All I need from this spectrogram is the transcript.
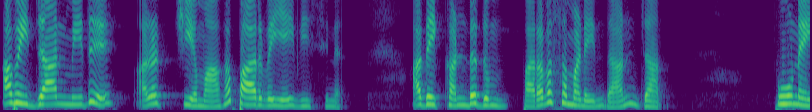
அவை ஜான் மீது அலட்சியமாக பார்வையை வீசின. அதை கண்டதும் பரவசமடைந்தான் ஜான். பூனை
